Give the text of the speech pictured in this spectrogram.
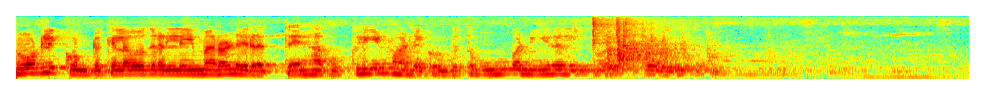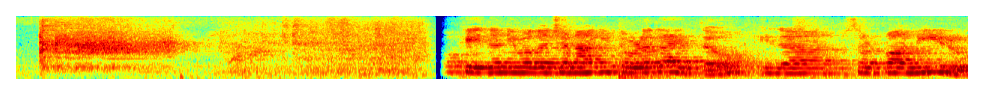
ನೋಡ್ಲಿಕ್ಕೆ ಉಂಟು ಕೆಲವುದರಲ್ಲಿ ಮರಳಿರುತ್ತೆ ಹಾಗೂ ಕ್ಲೀನ್ ಮಾಡಲಿಕ್ಕುಂಟು, ತುಂಬ ನೀರಲ್ಲಿ ಓಕೆ ಇದನ್ನು ಇವಾಗ ಚೆನ್ನಾಗಿ ತೊಳೆದಾಯಿತು. ಈಗ ಸ್ವಲ್ಪ ನೀರು,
